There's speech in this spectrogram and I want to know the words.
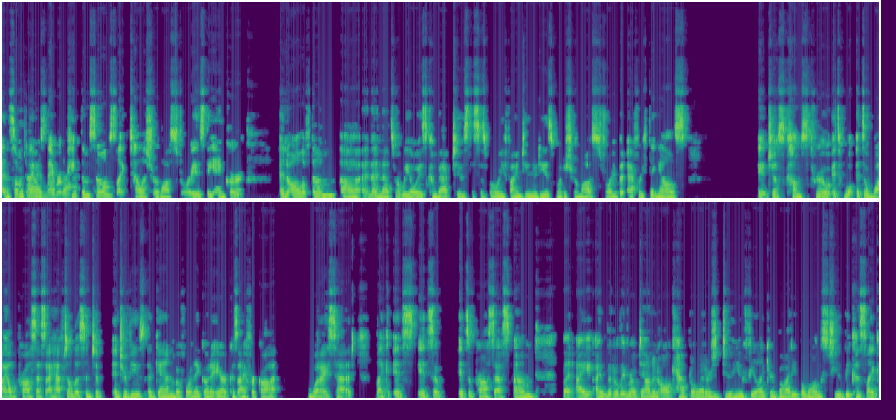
And sometimes oh, they repeat that. themselves, like, tell us your lost story is the anchor and all of them. Uh, and, and that's what we always come back to is this is where we find unity is what is your lost story. But everything else, it just comes through. It's it's a wild process. I have to listen to interviews again before they go to air because I forgot what I said. Like it's it's a it's a process. Um, but I I literally wrote down in all capital letters, "Do you feel like your body belongs to you?" Because like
